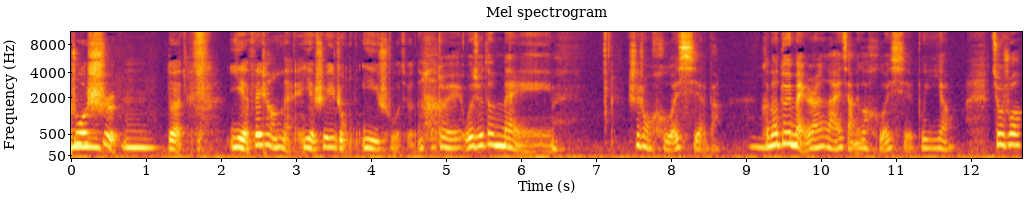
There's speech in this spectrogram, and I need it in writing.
桌饰，嗯，对，也非常美，也是一种艺术，我觉得。对，我觉得美是一种和谐吧。可能对于每个人来讲，那个和谐不一样。就是说，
